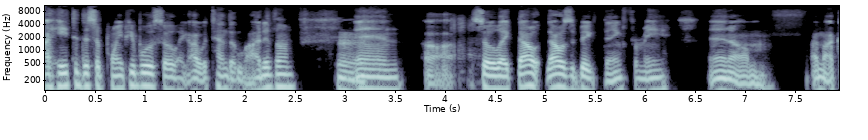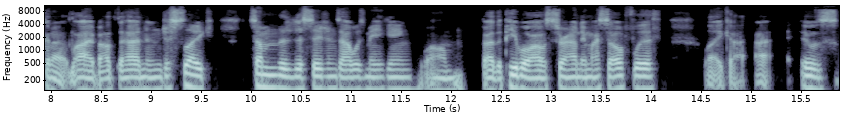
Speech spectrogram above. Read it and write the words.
I hate to disappoint people, so like I would tend to lie to them, mm. and uh, so like that that was a big thing for me, and um, I'm not gonna lie about that. And just like some of the decisions I was making, um, by the people I was surrounding myself with, like I, I it was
